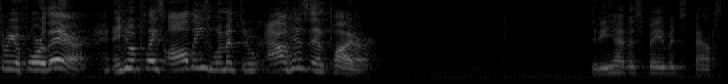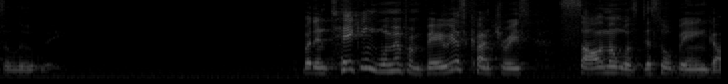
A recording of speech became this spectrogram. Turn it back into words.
three or four there. And he would place all these women throughout his empire. Did he have his favorites? Absolutely. But in taking women from various countries, Solomon was disobeying God.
